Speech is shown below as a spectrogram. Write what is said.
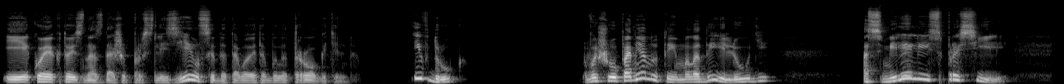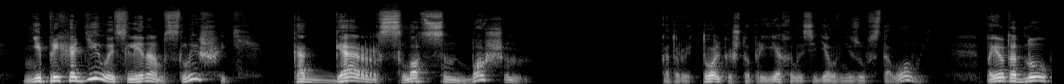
и кое-кто из нас даже прослезился, до того это было трогательно. И вдруг вышеупомянутые молодые люди осмелели и спросили, не приходилось ли нам слышать, как Герр Слоссенбошен который только что приехал и сидел внизу в столовой, поет одну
